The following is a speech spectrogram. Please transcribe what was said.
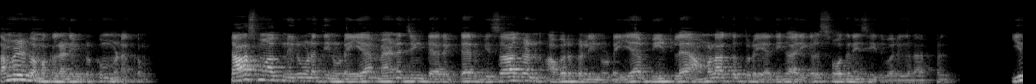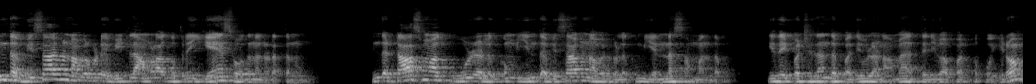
தமிழக மக்கள் அனைவருக்கும் வணக்கம். டாஸ்மாக் நிறுவனத்தினுடைய மேனேஜிங் டைரக்டர் விசாகன் அவர்களினுடைய வீட்டில் அமலாக்கத்துறை அதிகாரிகள் சோதனை செய்து வருகிறார்கள். இந்த விசாகன் அவர்களுடைய வீட்டில் அமலாக்கத்துறை ஏன் சோதனை நடத்தணும்? இந்த டாஸ்மாக் ஊழலுக்கும் இந்த விசாகன் அவர்களுக்கும் என்ன சம்பந்தம்? இதை பற்றி தான் இந்த பதிவில் நாம தெளிவா பார்க்க போகிறோம்.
